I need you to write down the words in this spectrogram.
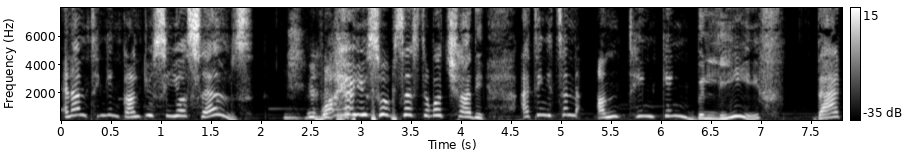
And I'm thinking, can't you see yourselves? Why are you so obsessed about shadi? I think it's an unthinking belief that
